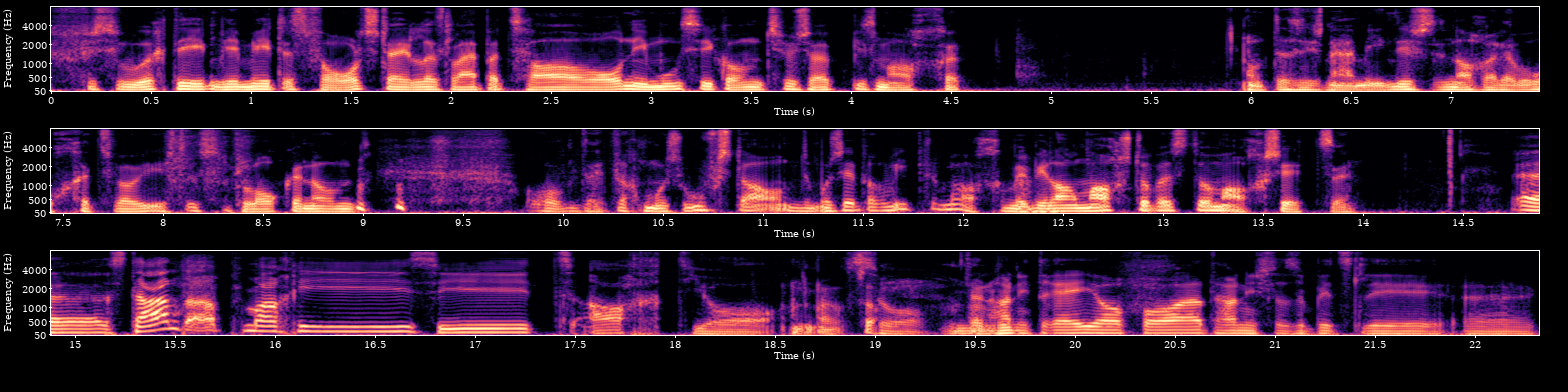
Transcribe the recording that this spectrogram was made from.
versucht, irgendwie mir das vorzustellen, ein Leben zu haben, ohne Musik und sonst etwas machen. Und das ist dann mindestens nach einer Woche, zwei ist das verflogen und, und einfach musst aufstehen und du musst einfach weitermachen. Wie lange machst du, was du machst jetzt? Äh, Stand-up mache ich seit acht Jahren. Also. So. Und dann habe ich drei Jahre vorher, habe ich das ein bisschen äh,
